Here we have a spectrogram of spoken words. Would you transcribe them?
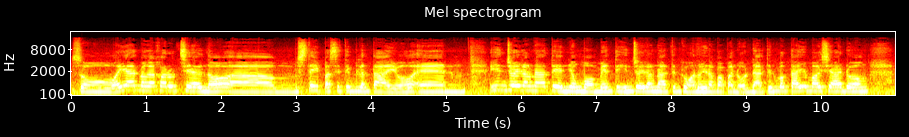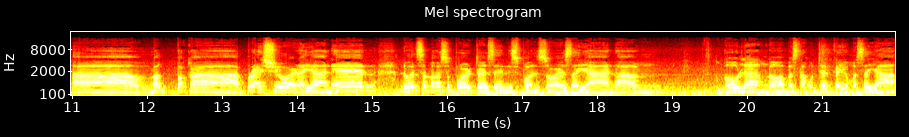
So, ayan mga karutsel, no? Um, stay positive lang tayo and enjoy lang natin yung moment, enjoy lang natin kung ano yung napapanood natin. Huwag tayo masyadong uh, magpaka-pressure, ayan. And doon sa mga supporters and sponsors, ayan, um, go lang, no? Basta kung dyan kayo masaya,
